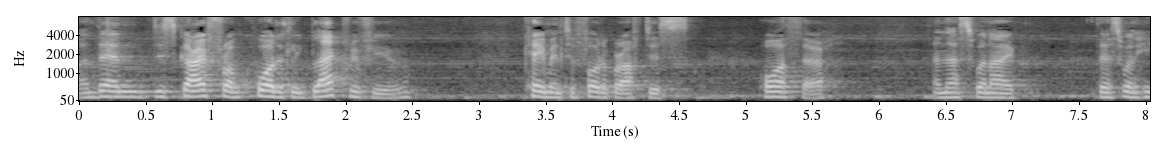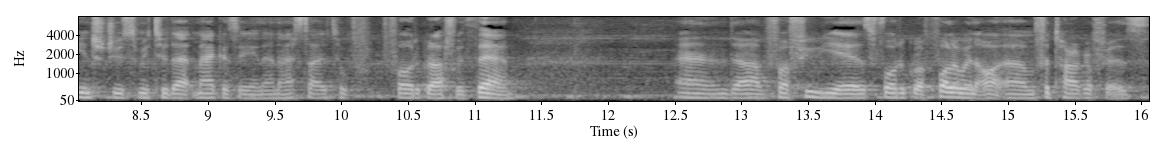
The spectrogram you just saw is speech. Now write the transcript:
and then this guy from Quarterly Black Review came in to photograph this author, and that's when I, that's when he introduced me to that magazine, and I started to f- photograph with them and um, for a few years, photograph following uh, um, photographers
